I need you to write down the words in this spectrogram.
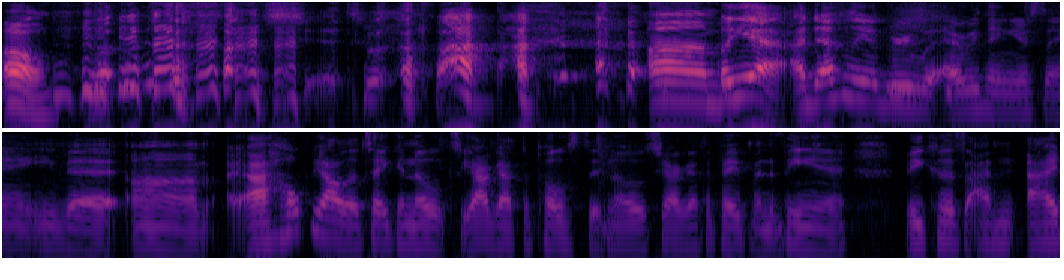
Oh, shit. um, but yeah, I definitely agree with everything you're saying, Evette. Um, I hope y'all are taking notes. Y'all got the post-it notes. Y'all got the paper and the pen because I, I,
